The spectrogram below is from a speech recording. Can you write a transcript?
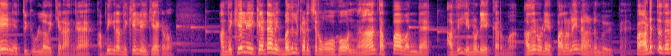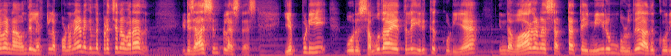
ஏன் என்னை தூக்கி உள்ளே வைக்கிறாங்க? அப்படிங்கிற அந்த கேள்வியை கேட்கணும். அந்த கேள்வியை கேட்டால் எனக்கு பதில் கிடச்சிரும். ஓஹோ நான் தப்பாக வந்தேன். அது என்னுடைய கர்மா. அதனுடைய பலனை நான் அனுபவிப்பேன். இப்போ அடுத்த தடவை நான் வந்து லெஃப்ட்டில் போனேன்னா எனக்கு இந்த பிரச்சனை வராது. It is as simple as this எப்படி ஒரு சமுதாயத்தில் இருக்கக்கூடிய இந்த வாகன சட்டத்தை மீறும் பொழுது அதுக்கு ஒரு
